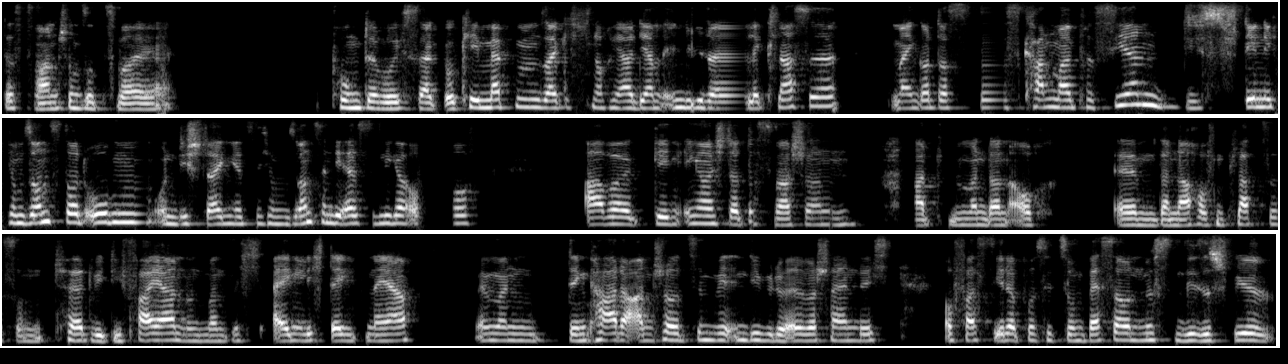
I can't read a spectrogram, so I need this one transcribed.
Das waren schon so zwei Punkte, wo ich sage, okay, Meppen, sage ich noch, ja, die haben individuelle Klasse. Mein Gott, das, das kann mal passieren. Die stehen nicht umsonst dort oben und die steigen jetzt nicht umsonst in die erste Liga auf. Aber gegen Ingolstadt, das war schon hart, wenn man dann auch ähm, danach auf dem Platz ist und hört, wie die feiern und man sich eigentlich denkt, naja, wenn man den Kader anschaut, sind wir individuell wahrscheinlich auf fast jeder Position besser und müssten dieses Spiel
